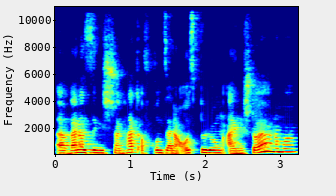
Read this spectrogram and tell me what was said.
äh, wenn er sie nicht schon hat, aufgrund seiner Ausbildung eine Steuernummer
